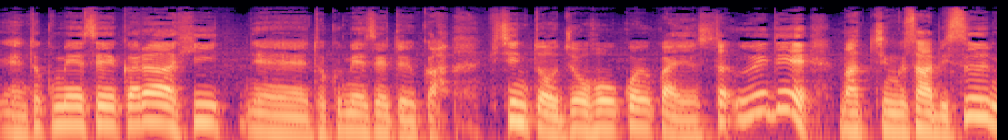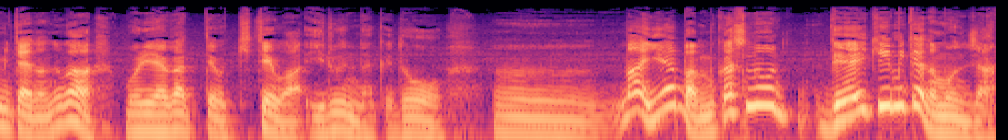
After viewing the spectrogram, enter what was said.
えー、匿名性から非、えー、匿名性というか、きちんと情報公開をした上で、マッチングサービスみたいなのが盛り上がってきてはいるんだけど、うん、まあ、いわば昔の出会い系みたいなもんじゃ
